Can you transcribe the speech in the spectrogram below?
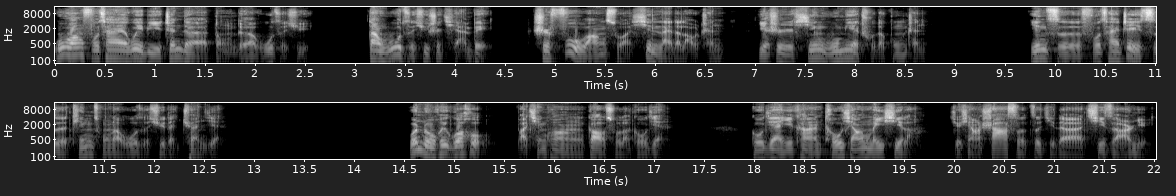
吴王夫差未必真的懂得伍子胥，但伍子胥是前辈，是父王所信赖的老臣，也是兴吴灭楚的功臣，因此夫差这次听从了伍子胥的劝谏。文种回国后。把情况告诉了勾践，勾践一看投降没戏了，就想杀死自己的妻子儿女，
